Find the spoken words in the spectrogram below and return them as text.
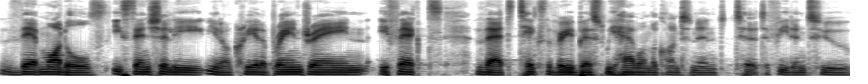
their models essentially, you know, create a brain drain effect that takes the very best we have on the continent to, to feed into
